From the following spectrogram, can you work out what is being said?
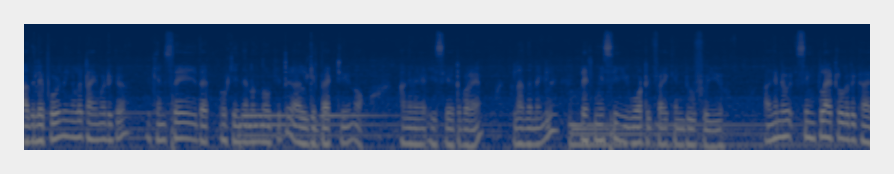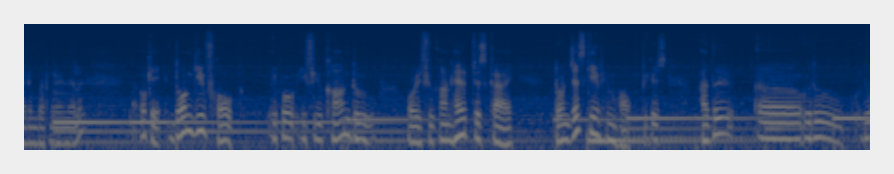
അതിലെപ്പോഴും നിങ്ങൾ ടൈം എടുക്കുക. You can say that okay ഞാനൊന്ന് നോക്കിയിട്ട് I get back to you no അങ്ങനെ ഈസി ആയിട്ട് പറയാം. അല്ലാന്നുണ്ടെങ്കിൽ let me see what if I can do for you അങ്ങനെ സിമ്പിളായിട്ടുള്ളൊരു കാര്യം പറഞ്ഞു കഴിഞ്ഞാൽ ഓക്കെ ഡോണ്ട് ഗിവ് ഹോപ്പ് ഇപ്പോൾ if you can do or if you can help this guy don't just give him hope because അത് ഒരു ഒരു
